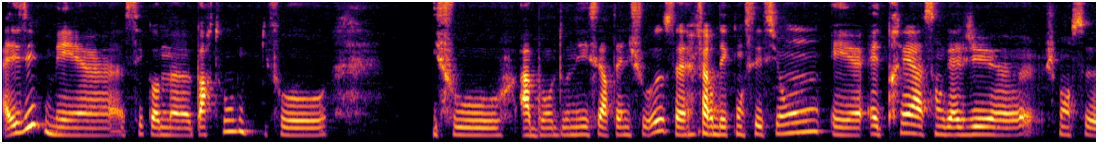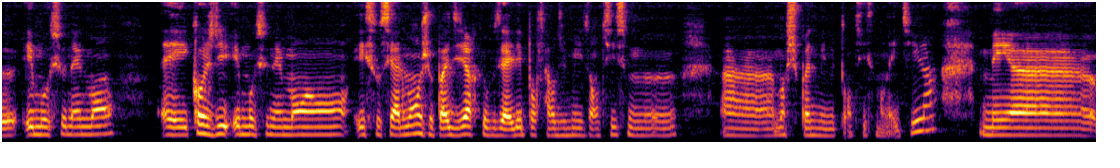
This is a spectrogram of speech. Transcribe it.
allez-y. Mais euh, c'est comme partout, il faut il faut abandonner certaines choses, faire des concessions et être prêt à s'engager, je pense, émotionnellement. Et quand je dis émotionnellement et socialement, je veux pas dire que vous allez pour faire du militantisme euh, moi, je suis pas de militantisme en Haïti, là. Mais euh,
